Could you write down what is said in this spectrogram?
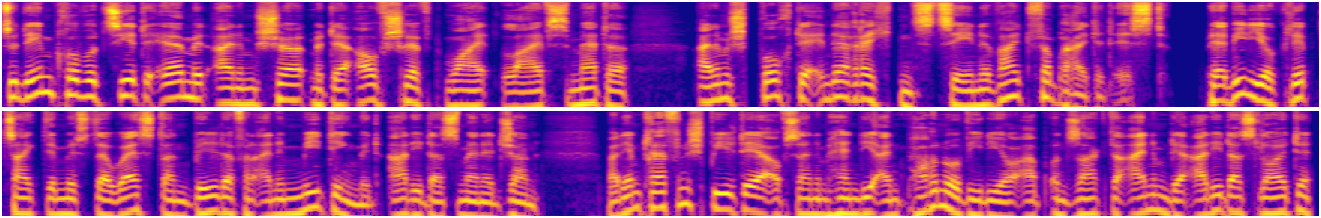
Zudem provozierte er mit einem Shirt mit der Aufschrift White Lives Matter, einem Spruch, der in der rechten Szene weit verbreitet ist. Per Videoclip zeigte Mr. West dann Bilder von einem Meeting mit Adidas-Managern. Bei dem Treffen spielte er auf seinem Handy ein Pornovideo ab und sagte einem der Adidas-Leute,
